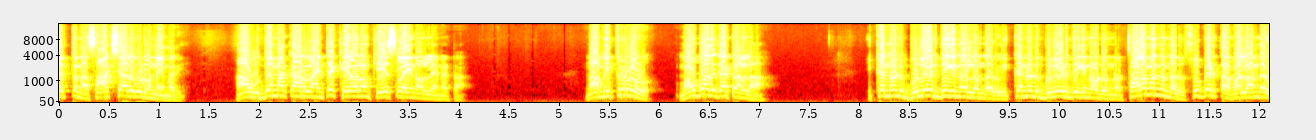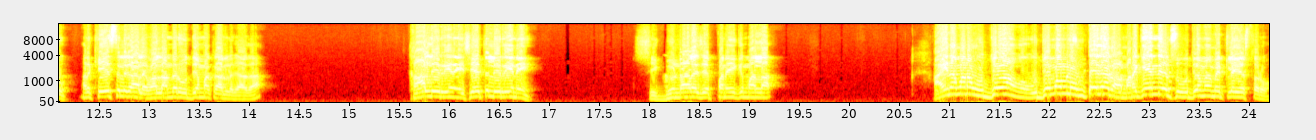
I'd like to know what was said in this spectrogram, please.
చెప్తున్నా సాక్ష్యాలు కూడా ఉన్నాయి మరి. ఆ ఉద్యమకారులు అంటే కేవలం కేసులు అయిన వాళ్ళేనట నా మిత్రులు మహబాద్ ఘటనలా ఇక్కడ నుండి బుల్లెట్ దిగిన వాళ్ళు ఉన్నారు. ఇక్కడ నుండి బుల్లెట్ దిగిన వాడు ఉన్నారు. చాలా మంది ఉన్నారు. చూపెడతా వాళ్ళందరూ. మరి కేసులు కాలే వాళ్ళందరూ ఉద్యమకారులు కాదా? కాళ్ళు ఇరిగినాయి చేతులు ఇరిగినాయి. సిగ్గుండాలే చెప్పనీకి మళ్ళా. అయినా మనం ఉద్యమం ఉద్యమంలో ఉంటే కదా మనకేం తెలుసు ఉద్యమం ఎట్లా చేస్తారో?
